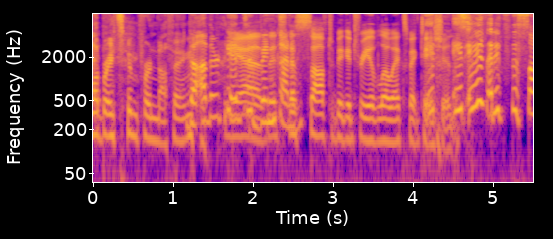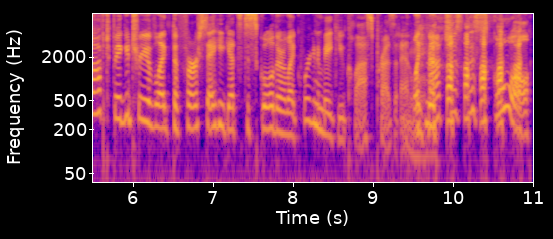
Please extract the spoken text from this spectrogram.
celebrates him for nothing. the other kids yeah, have been it's kind the of soft bigotry of low it, expectations. it is, and it's the soft bigotry of like the first day he gets to school, they're like, "We're going to make you class president." Like not just the school,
